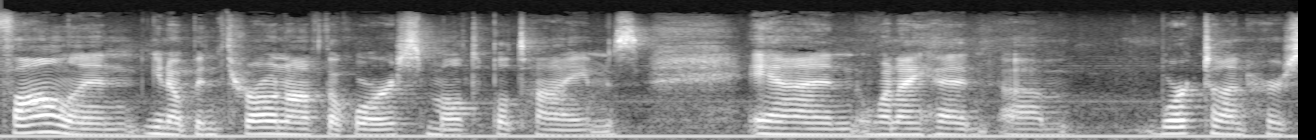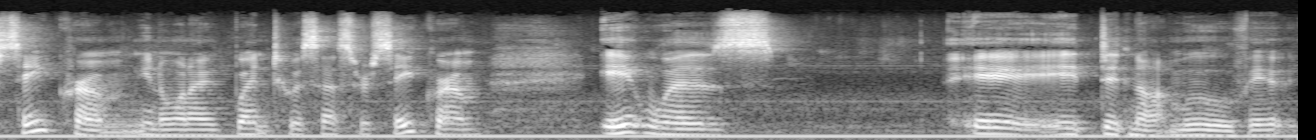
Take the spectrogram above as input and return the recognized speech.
fallen, you know, been thrown off the horse multiple times. And when I had um, worked on her sacrum, you know, when I went to assess her sacrum, it was, it, it did not move. It,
